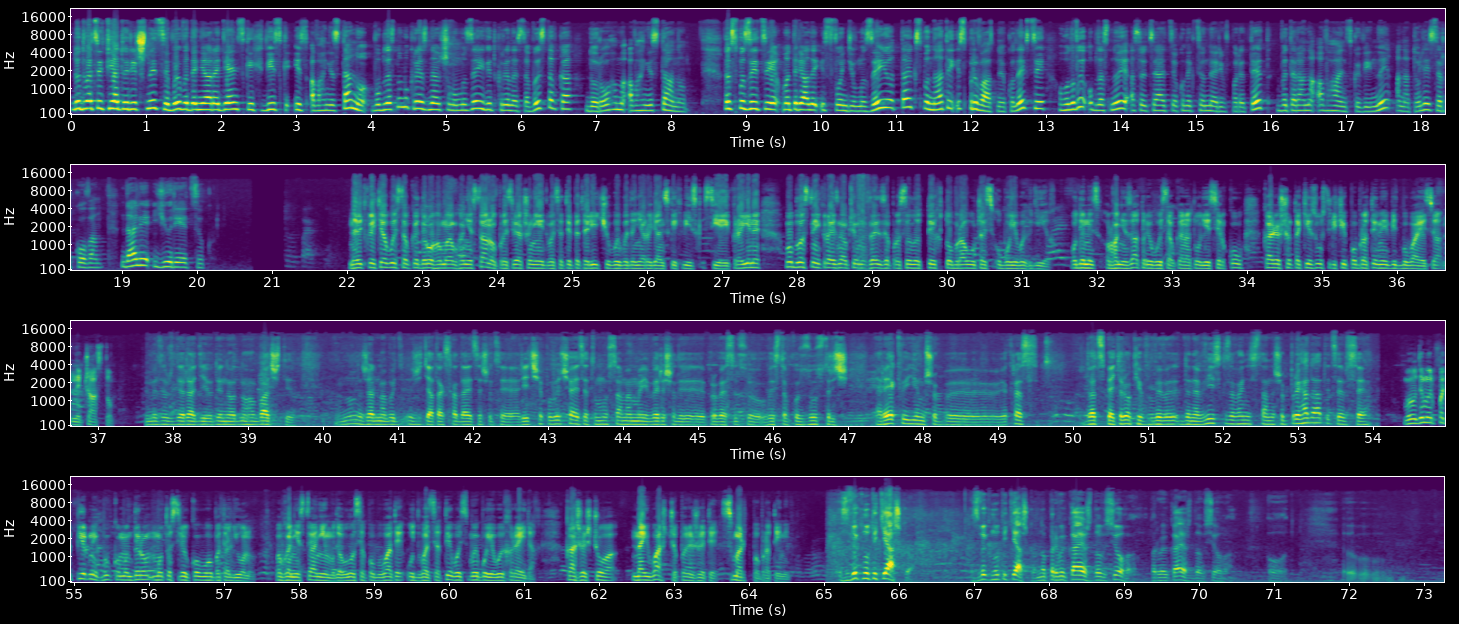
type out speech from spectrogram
До 25-ї річниці виведення радянських військ із Афганістану в обласному краєзнавчому музеї відкрилася виставка Дорогами Афганістану. В експозиції матеріали із фондів музею та експонати із приватної колекції голови обласної асоціації колекціонерів паритет ветерана афганської війни Анатолія Сіркова. Далі Юрій Яцюк. На відкриття виставки дорогами Афганістану, присвяченій 25-річчю виведення радянських військ з цієї країни, в обласний краєзнавчий музей запросили тих, хто брав участь у бойових діях. Один із організаторів виставки Анатолій Сірков каже, що такі зустрічі побратимів відбуваються нечасто. Ми завжди раді один одного бачити. Ну, на жаль, мабуть, життя так складається, що це рідше виходить, тому саме ми вирішили провести цю виставку зустріч реквієм, щоб е, якраз 25 років виведено військ з Афганістану, щоб пригадати це все. Володимир Папірник був командиром мотострілкового батальйону. В Афганістані йому довелося побувати у 28 бойових рейдах. Каже, що найважче пережити смерть побратимів. Звикнути тяжко. Звикнути тяжко, але привикаєш до всього. Привикаєш до всього. От. Е,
